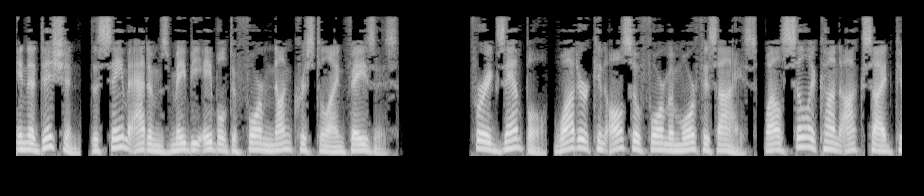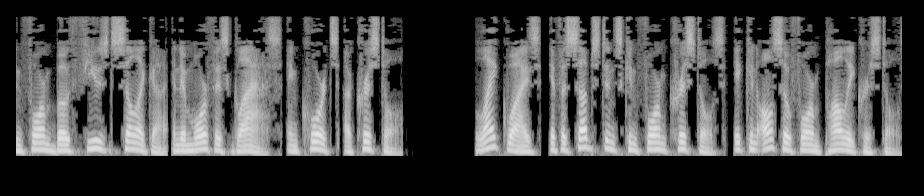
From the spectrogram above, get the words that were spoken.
In addition, the same atoms may be able to form noncrystalline phases. For example, water can also form amorphous ice, while silicon oxide can form both fused silica and amorphous glass and quartz a crystal. Likewise, if a substance can form crystals, it can also form polycrystals.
